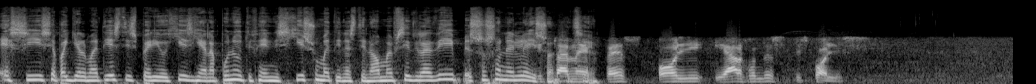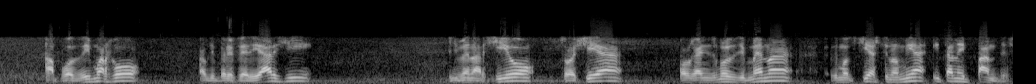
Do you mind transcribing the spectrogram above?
εσείς επαγγελματίες της περιοχής για να πούνε ότι θα ενισχύσουμε την αστυνόμευση, δηλαδή σώσον ελέησον. Ήταν χθες όλοι οι άρχοντες της πόλης από δήμαρχο, από την περιφερειάρχη, λιμεναρχείο, τροχέα, οργανισμός λιμένα, δημοτική αστυνομία, ήταν οι πάντες.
